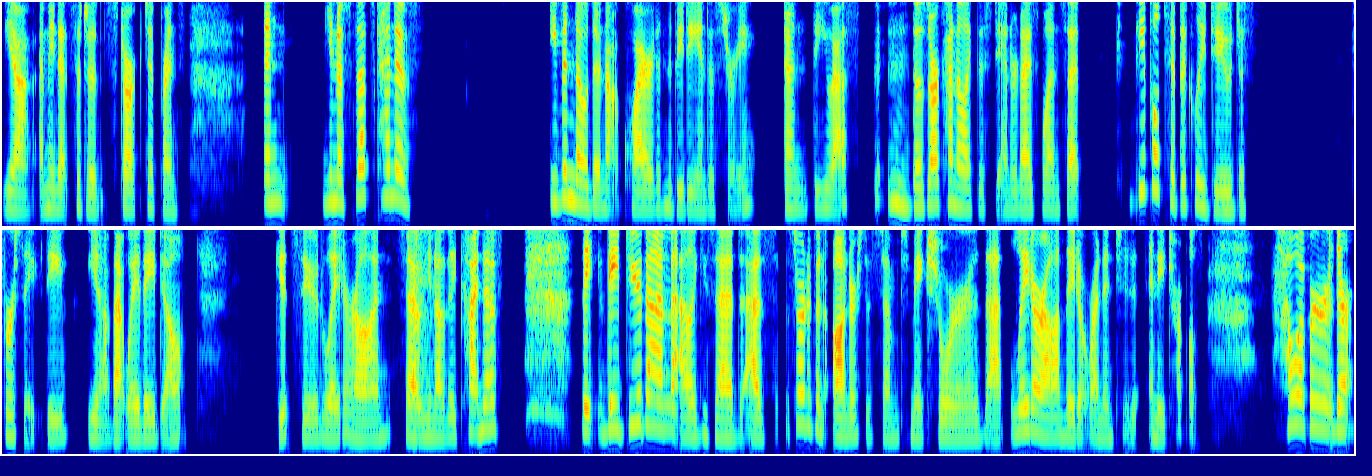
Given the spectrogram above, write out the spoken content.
Yeah. I mean, it's such a stark difference. And, you know, so that's kind of, even though they're not acquired in the beauty industry and the US, those are kind of like the standardized ones that people typically do just for safety. You know, that way they don't get sued later on. So, you know, they kind of, they they do them uh, like you said as sort of an honor system to make sure that later on they don't run into any troubles However, there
